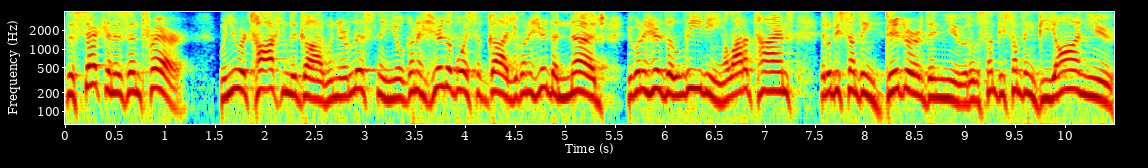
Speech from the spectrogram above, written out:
The second is in prayer. When you are talking to God, when you're listening, you're going to hear the voice of God. You're going to hear the nudge. You're going to hear the leading. A lot of times, it'll be something bigger than you. It'll be something beyond you.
